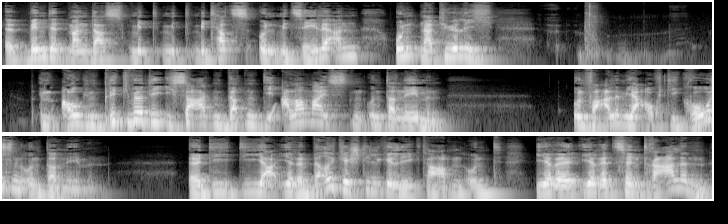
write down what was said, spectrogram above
wendet man das mit, mit, mit Herz und mit Seele an? Und natürlich im Augenblick würde ich sagen, werden die allermeisten Unternehmen und vor allem ja auch die großen Unternehmen äh, die, die ja ihre Werke stillgelegt haben und ihre, ihre Zentralen,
